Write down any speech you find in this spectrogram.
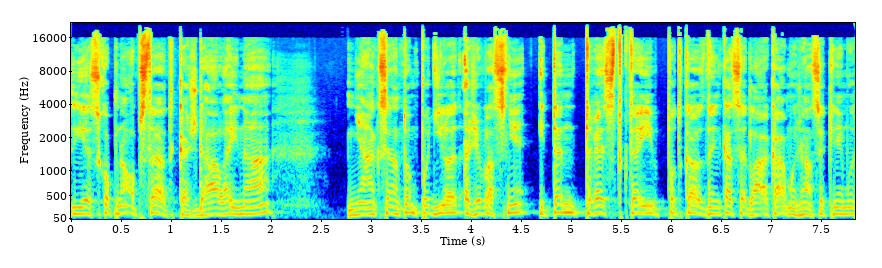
je schopna obstarat každá lajna, nějak se na tom podílet a že vlastně i ten trest, který potkal Zdenka Sedláka, možná se k němu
